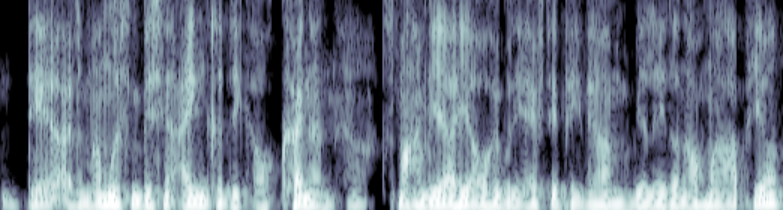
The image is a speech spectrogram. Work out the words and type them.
der, also man muss ein bisschen Eigenkritik auch können. Ja. Das machen wir ja hier auch über die FDP. Wir haben, wir ledern auch mal ab hier.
